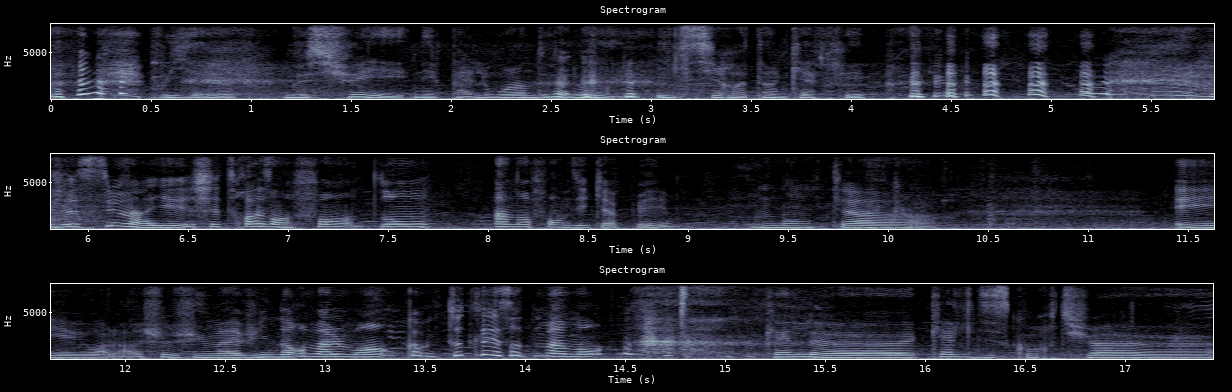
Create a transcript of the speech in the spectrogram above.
hein, Oui, euh, monsieur est- n'est pas loin de nous, il, sirote un café. je suis mariée. J'ai trois enfants, dont un enfant handicapé. Donc, euh, et voilà, je vis ma vie normalement, comme toutes les autres mamans. Quel, euh, quel discours tu as euh,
